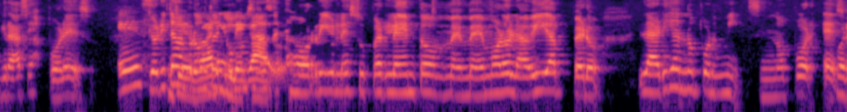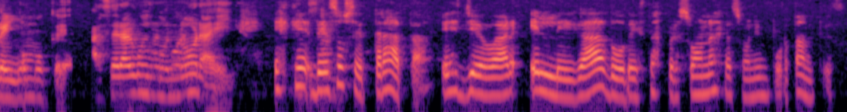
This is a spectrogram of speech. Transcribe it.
gracias por eso. Es que ahorita me preguntan cómo se hace, es horrible, súper lento, me, me demoro la vida, pero la haría no por mí, sino por eso, por ella. como que hacer algo en honor a ella. Es que de eso se trata, es llevar el legado de estas personas que son importantes.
